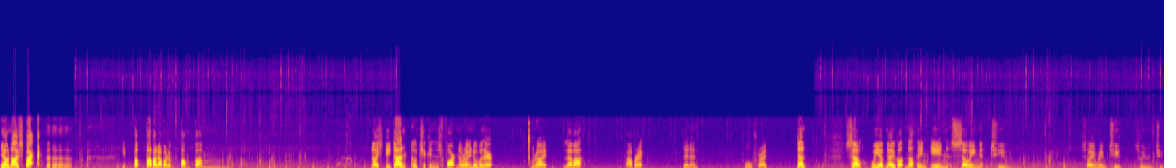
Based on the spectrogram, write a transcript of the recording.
the old knife's back. Nicely done. Oh, chicken's farting around over there. Right, leather, fabric, linen, wool thread. Done. So, we have now got nothing in sewing 2. Sewing room 2, sewing room 2,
